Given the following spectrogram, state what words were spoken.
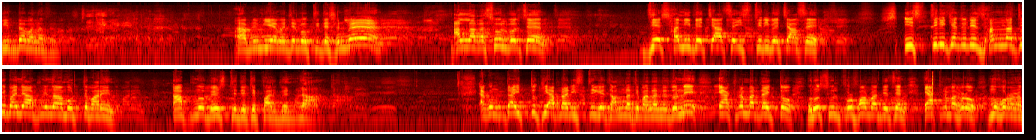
বিদ্যা বানাতে আপনি মেয়ে মানুষের বক্তৃতা শুনবেন? আল্লাহ রাসুল বলছেন, যে স্বামী বেঁচে আছে, স্ত্রী বেঁচে আছে, স্ত্রীকে যদি জান্নাতি বানিয়ে আপনি না মরতে পারেন আপনিও বেসতে যেতে পারবেন না। এখন দায়িত্ব কি আপনার স্ত্রীকে জান্নাতি বানানোর জন্য? এক নম্বর দায়িত্ব, রসুল প্রফর্মা দিয়েছেন, এক নম্বর হলো মোহরানা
